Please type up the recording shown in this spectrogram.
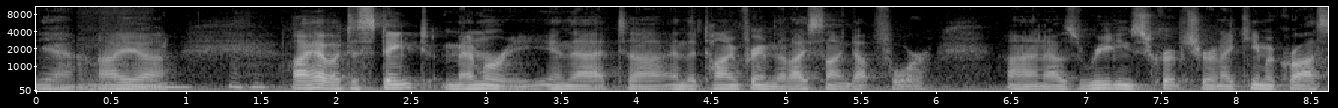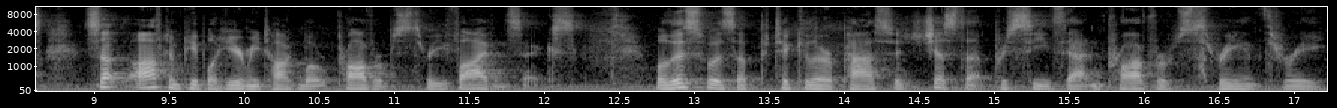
Yeah, I uh, I have a distinct memory in that uh, in the time frame that I signed up for, and I was reading scripture and I came across. So often people hear me talk about Proverbs three, five, and six. Well, this was a particular passage just that precedes that in Proverbs three and three,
